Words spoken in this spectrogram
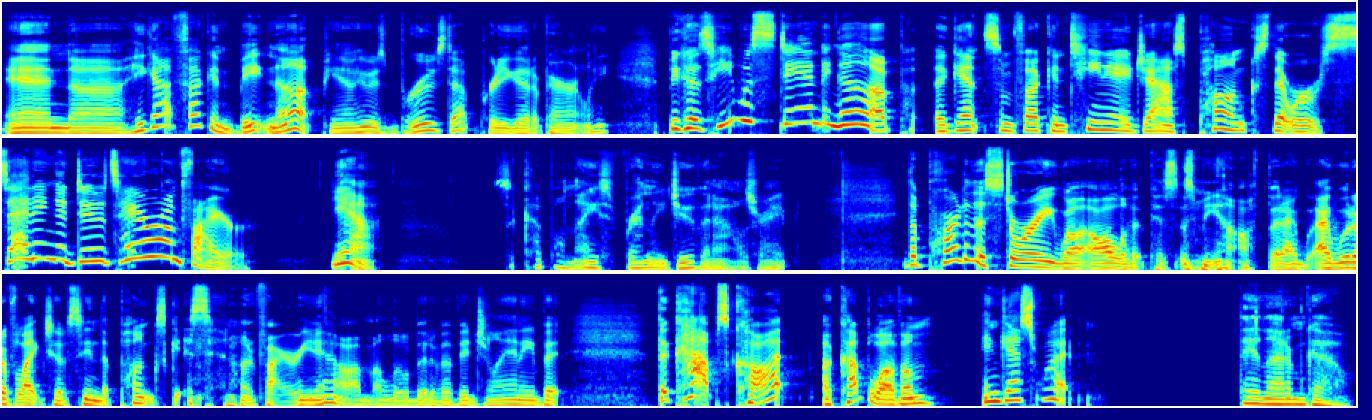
and uh, he got fucking beaten up. You know, he was bruised up pretty good apparently because he was standing up against some fucking teenage ass punks that were setting a dude's hair on fire. Yeah, it's a couple nice, friendly juveniles, right? The part of the story, well, all of it pisses me off, but I, I would have liked to have seen the punks get set on fire. You know, I'm a little bit of a vigilante, but the cops caught a couple of them, and guess what? They let him go.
